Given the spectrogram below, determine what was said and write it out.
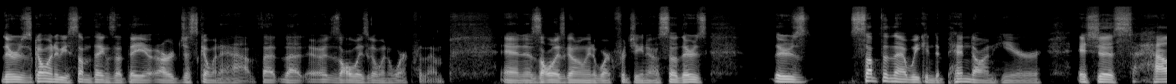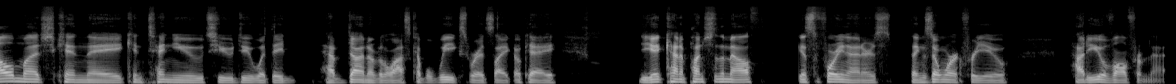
there's going to be some things that they are just going to have that that is always going to work for them and is always going to work for Geno. So there's there's something that we can depend on here. It's just how much can they continue to do what they have done over the last couple weeks where it's like, okay, you get kind of punched in the mouth against the 49ers. Things don't work for you. How do you evolve from that?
